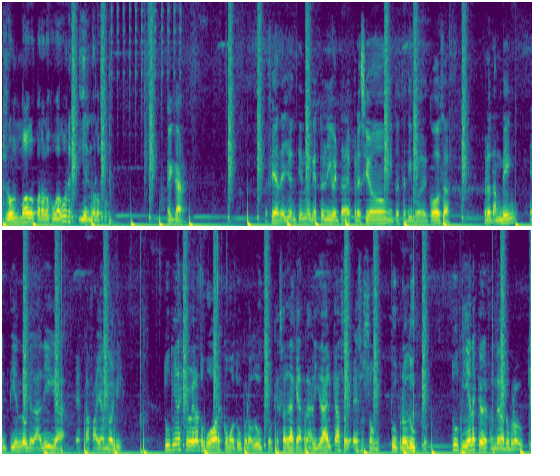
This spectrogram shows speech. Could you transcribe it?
role model para los jugadores y él no lo fue. Edgar, Pues fíjate, yo entiendo que esto es libertad de expresión y todo este tipo de cosas, pero también entiendo que la liga está fallando aquí. Tú tienes que ver a tus jugadores como tu producto, que eso es la que en realidad el caso, esos son tu producto. Tú tienes que defender a tu producto.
